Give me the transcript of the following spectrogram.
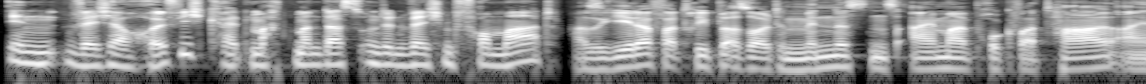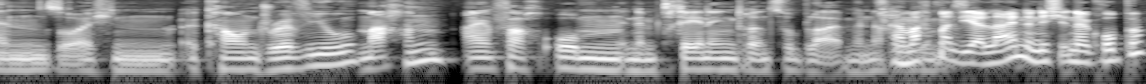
In welcher Häufigkeit macht man das und in welchem Format? Also jeder Vertriebler sollte mindestens einmal pro Quartal einen solchen Account Review machen, einfach um in dem Training drin zu bleiben. Aber macht man die alleine, nicht in der Gruppe?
